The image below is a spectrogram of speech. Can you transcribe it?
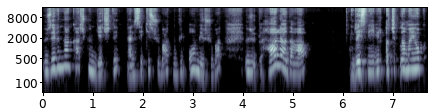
Üzerinden kaç gün geçti? Yani 8 Şubat, bugün 11 Şubat. Hala daha resmi bir açıklama yok.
